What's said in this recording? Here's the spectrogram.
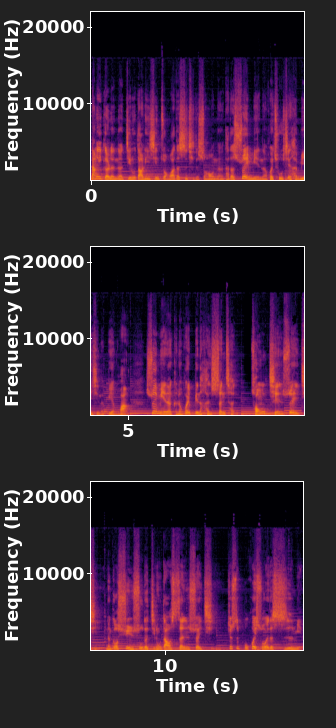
当一个人呢进入到理性转化的时期的时候呢，他的睡眠呢会出现很明显的变化，睡眠呢可能会变得很深沉，从浅睡期能够迅速的进入到深睡期，就是不会所谓的失眠。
